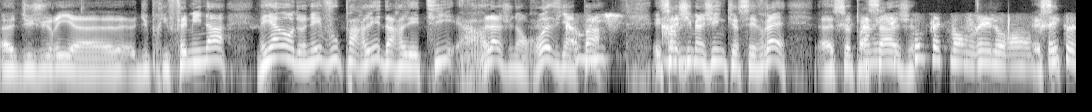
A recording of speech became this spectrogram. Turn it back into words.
euh, du jury euh, du prix Femina. Mais à un moment donné, vous parlez d'Arletty. Alors là, je n'en reviens Ah pas. oui. Et ça, Ah oui. j'imagine que c'est vrai, euh, ce Ah, c'est complètement vrai, Laurent. C'est- que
